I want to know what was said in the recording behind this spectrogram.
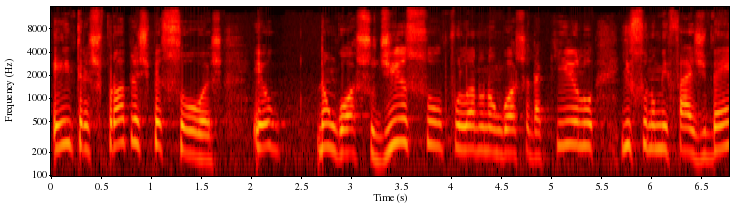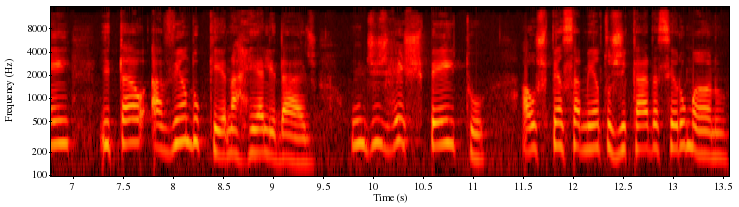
entre as próprias pessoas. Eu não gosto disso, fulano não gosta daquilo, isso não me faz bem. E está havendo o quê, na realidade? Um desrespeito aos pensamentos de cada ser humano.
